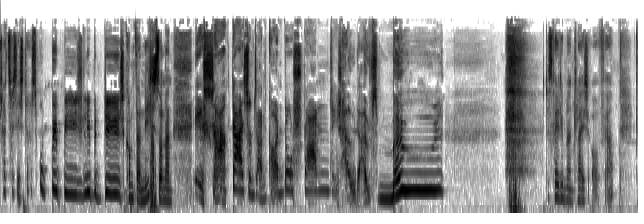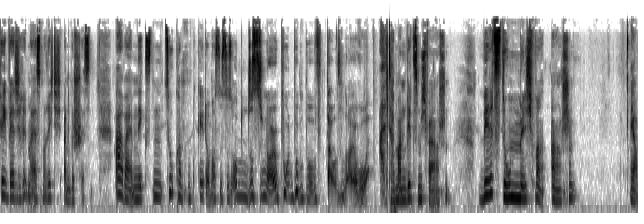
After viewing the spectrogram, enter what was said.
Schatz, was ist das? Oh, Baby, ich liebe dich. Kommt da nicht, sondern ich sag, da ist unser Kontostand. Ich hau da aufs Maul. Das fällt ihm dann gleich auf, ja. Krieg, werde ich immer erstmal richtig angeschissen. Aber im nächsten Zug kommt ein Paket und was ist das? Oh, das ist die neue Poolpumpe auf 1000 Euro. Alter Mann, willst du mich verarschen? Willst du mich verarschen? Ja,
